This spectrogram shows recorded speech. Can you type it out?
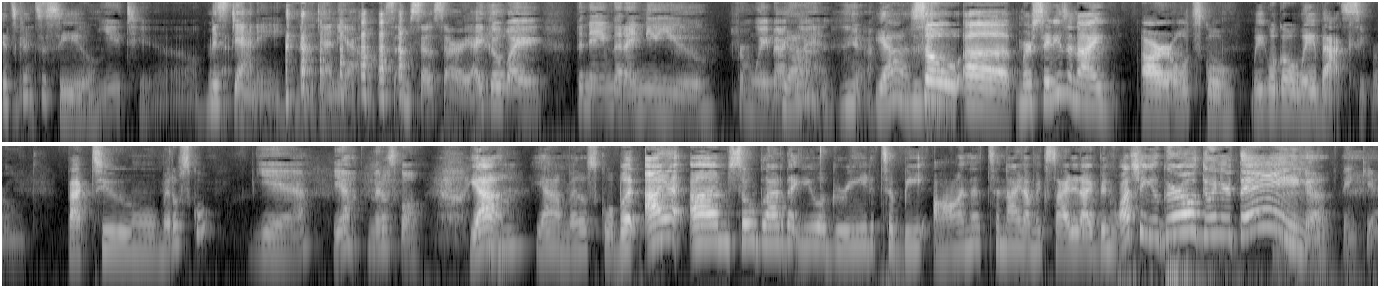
it's good to see you. you too, Miss Danie, not Danielle. I'm so sorry. I go by the name that I knew you from way back Yeah. when. Yeah, Yeah. So uh Mercedes and I are old school. We will go way back. super old. Back to middle school? Yeah, yeah, middle school. Yeah. Mm-hmm. Yeah, middle school. But I I'm so glad that you agreed to be on tonight. I'm excited. I've been watching you girl doing your thing. Thank you,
